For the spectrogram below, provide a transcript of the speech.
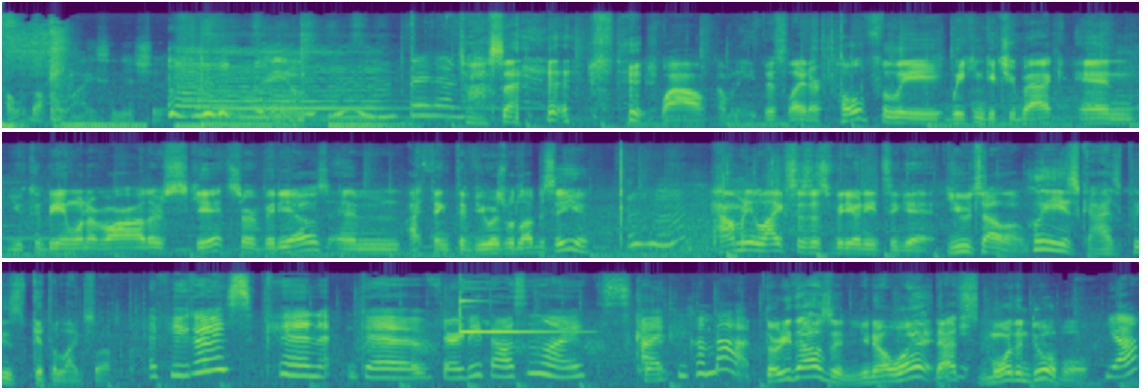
Oh, the whole ice in this shit. Damn. Mm, very good. Toss that. wow, I'm gonna eat this later. Hopefully, we can get you back and you can be in one of our other skits or videos, and I think the viewers would love to see you. hmm How many likes does this video need to get? You tell them. Please, guys, please get the likes up. If you guys can give 30,000 likes, I can come back. 30,000, you know what? That's more than doable. Yeah?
